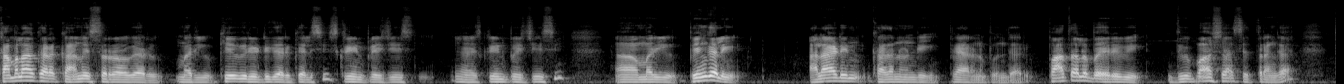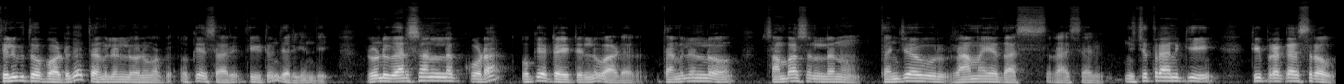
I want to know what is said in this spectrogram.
కమలాకర కామేశ్వరరావు గారు మరియు కేవి రెడ్డి గారు కలిసి స్క్రీన్ ప్లే చేసి స్క్రీన్ ప్లే చేసి మరియు పింగళి అలాడిన్ కథ నుండి ప్రేరణ పొందారు. పాతాల భైరవి ద్విభాషా చిత్రంగా తెలుగుతో పాటుగా తమిళంలోనూ ఒక ఒకేసారి తీయటం జరిగింది. రెండు వెర్షన్లకు కూడా ఒకే టైటిల్ను వాడారు. తమిళంలో సంభాషణలను తంజావూరు రామయ్య దాస్ రాశారు. ఈ చిత్రానికి టి ప్రకాశ్రావు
